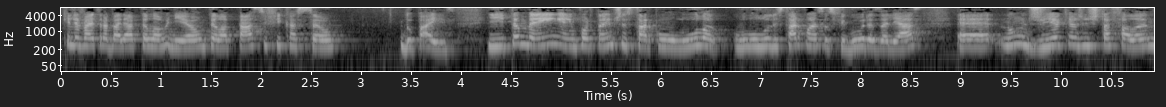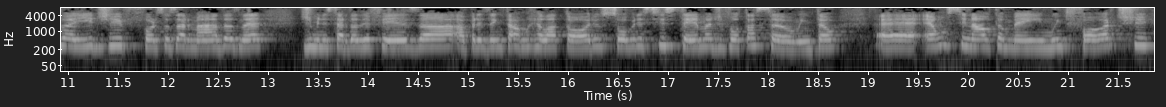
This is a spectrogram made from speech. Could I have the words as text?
que ele vai trabalhar pela união, pela pacificação do país. E também é importante estar com o Lula, o Lula estar com essas figuras, aliás, é, num dia que a gente está falando aí de Forças Armadas, né, de Ministério da Defesa apresentar um relatório sobre sistema de votação. Então, é, é um sinal também muito forte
